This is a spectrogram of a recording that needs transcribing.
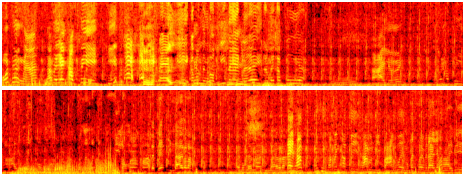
พูดถึงนะทำไมยังขับสี่คิดแตกแตกพี่กำลังหนึ่งบอกคิดแตกเลยทำไมขับสี่อะตายเลยทำไมขับสี่ตายเลยพวกนั้นที่เรามามาแบบเนี้ยกินได้ปะล่ะไอ้พวกนั้นมากินได้ปะล่ะแต่ถ้า ถ้าเป็นทับซี่ถ้ามันมีฟางด้วยมันก็ช่วยไปได้ใช่ไหมใช่พี่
